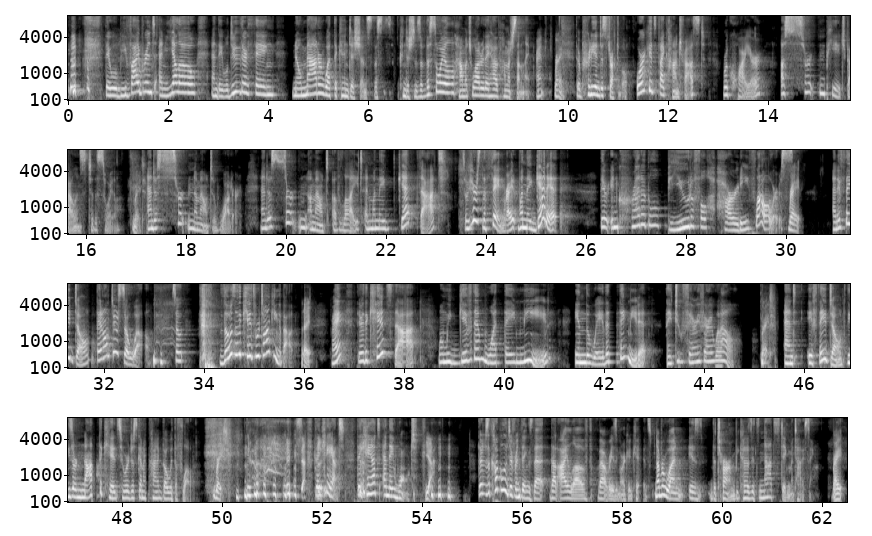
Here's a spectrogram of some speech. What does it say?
they will be vibrant and yellow, and they will do their thing no matter what the conditions the conditions of the soil how much water they have how much sunlight right right they're pretty indestructible orchids by contrast require a certain pH balance to the soil right. and a certain amount of water and a certain amount of light. And when they get that, so here's the thing, right? When they get it, they're incredible, beautiful, hardy flowers. Right. And if they don't, they don't do so well. so those are the kids we're talking about. Right. Right? They're the kids that when we give them what they need in the way that they need it, they do very, very well. Right. And if they don't, these are not the kids who are just going to kind of go with the flow. Right. exactly. They can't. They can't and they won't. Yeah. There's a couple of different things that that I love about raising orchid kids. Number one is the term because it's not stigmatizing. Right.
